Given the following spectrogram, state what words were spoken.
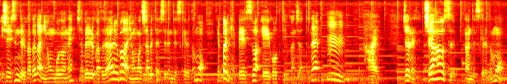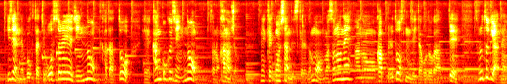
一緒に住んでる方が日本語のね喋れる方であれば日本語で喋ったりするんですけれどもやっぱりねベースは英語っていう感じだったね。うんはい。じゃあね、シェアハウスなんですけれども、以前ね、僕たちオーストラリア人の方と、えー韓国人のその彼女、ね、結婚したんですけれども、まあ、そのね、あのカップルと住んでいたことがあって、その時はね、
